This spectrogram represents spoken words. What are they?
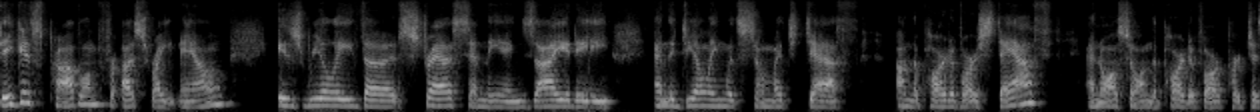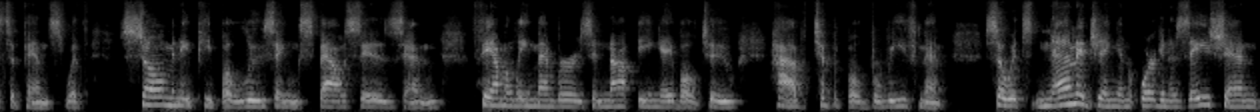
biggest problem for us right now is really the stress and the anxiety and the dealing with so much death on the part of our staff and also on the part of our participants with so many people losing spouses and family members and not being able to have typical bereavement. So it's managing an organization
